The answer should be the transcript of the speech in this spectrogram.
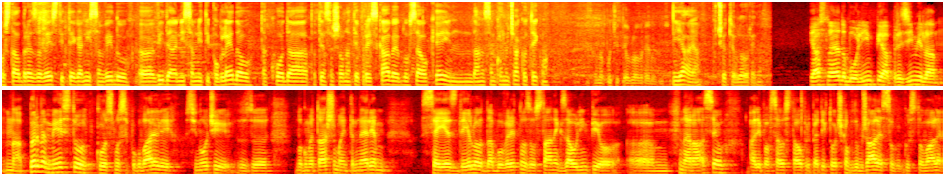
Ostal brez zavesti, tega nisem videl, uh, videa nisem niti pogledal, tako da potem sem šel na te preiskave, je bilo vse ok in danes sem komi čakal tekmo. Da počutje je bilo v redu. Ja, ja, počutje je bilo v redu. Jasno je, da bo Olimpija prezimila na prvem mestu, ko smo se pogovarjali sinoči z nogometašem in trenerjem. Se je zdelo, da bo verjetno zaostanek za Olimpijo um, narasel, ali pa vse ostalo pri petih točkah, v Dobžale so gostovali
